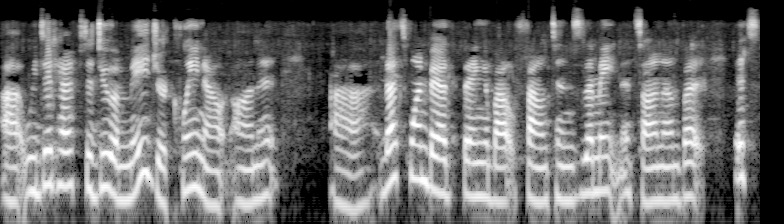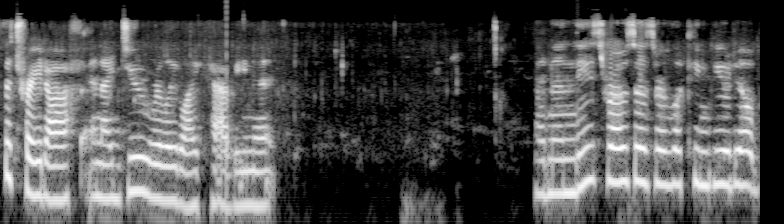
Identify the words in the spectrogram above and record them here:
Uh, we did have to do a major clean out on it. Uh, that's one bad thing about fountains, the maintenance on them, but it's the trade-off, and I do really like having it. And then these roses are looking beautiful,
